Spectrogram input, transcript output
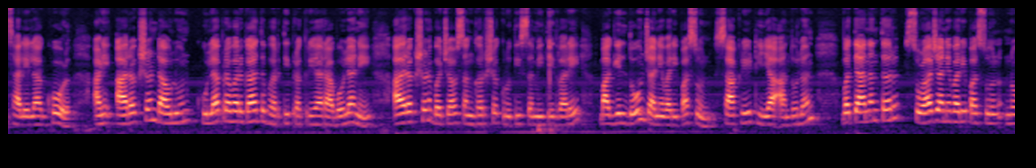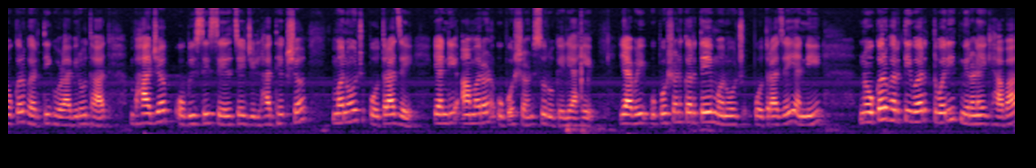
झालेला घोळ आणि आरक्षण डावलून खुल्या प्रवर्गात भरती प्रक्रिया राबवल्याने आरक्षण बचाव संघर्ष कृती समितीद्वारे मागील दोन जानेवारीपासून साखळी ठिय्या आंदोलन व त्यानंतर सोळा जानेवारीपासून नोकर भरती घोळाविरोधात भाजप ओबीसी सेलचे जिल्हाध्यक्ष मनोज पोत्राजे यांनी आमरण उपोषण सुरू केले आहे. यावेळी उपोषणकर्ते मनोज पोत्राजे यांनी नोकर भरतीवर त्वरित निर्णय घ्यावा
